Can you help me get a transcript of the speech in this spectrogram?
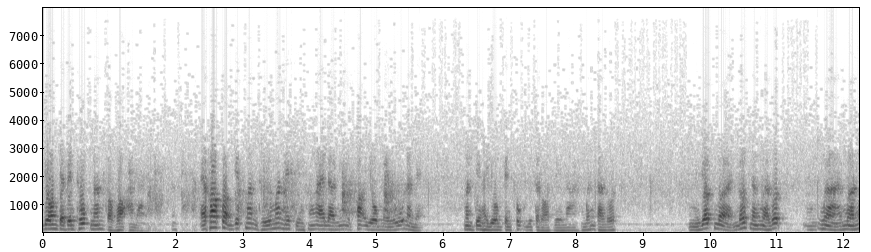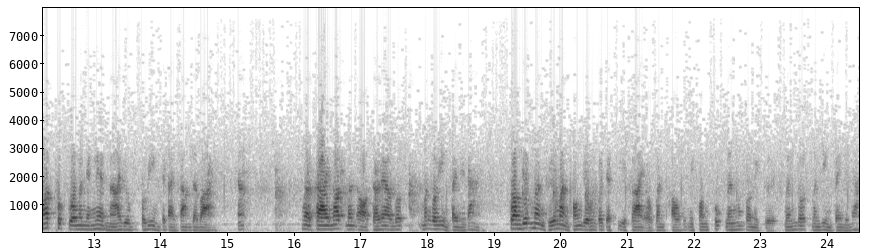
โยมจะเป็นทุกข์นั้นก็เพราะอะไรแต่เพราะความยึดมั่นถือมั่นในสิ่งทั้งหลายเหล่านี้เพราะโยมไม่รู้นั่นเนี่ยมันจึงให้โยมเป็นทุกข์อยู่ตลอดเวลาเหมือนกับรถยศเมื่อรถหนึ่งเมื่อรถเมื่อเมื่อน็อตทุกตัวมันยังแน่นหนาอยู่ก็วิ่งไปได้ตามสบายนะเมื่อคลายน็อตมันออกจะแล้วรถมันก็วิ่งไปไม่ได้ ความยึดมั่นถือมั่นของโยมก็จะที่คลายออกบรรเทามีความทุกข์นั้นมันก็ไม่เกิด เหมือนรถมันวิ่งไปไม่ได้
